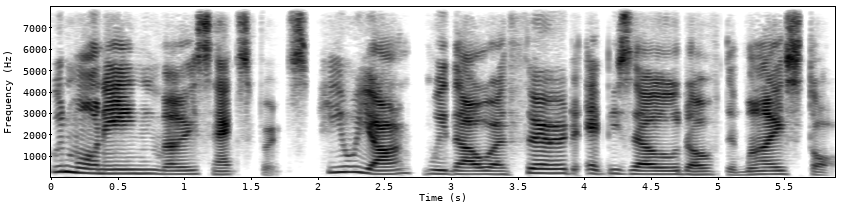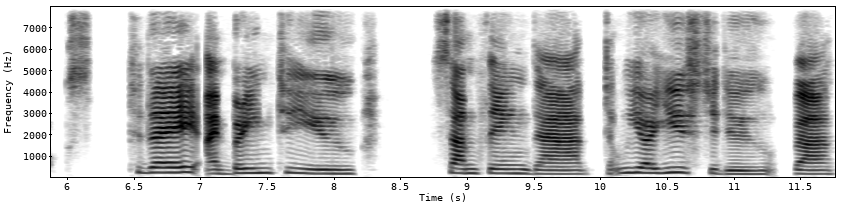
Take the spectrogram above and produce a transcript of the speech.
Good morning, MICE experts. Here we are with our third episode of the MICE Talks. Today, I bring to you something that we are used to do, but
